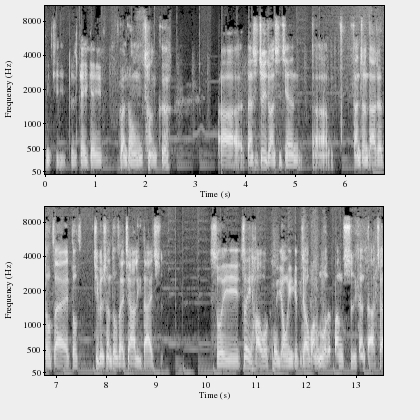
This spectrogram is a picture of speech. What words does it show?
一起，就是给给观众唱歌，啊、呃！但是这段时间，啊、呃，反正大家都在都基本上都在家里待着，所以最好我可以用一个比较网络的方式跟大家，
